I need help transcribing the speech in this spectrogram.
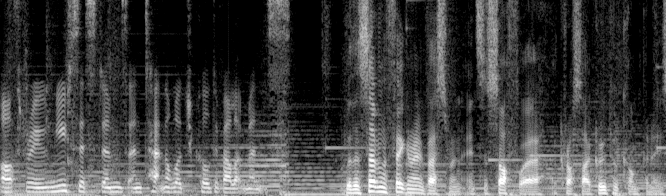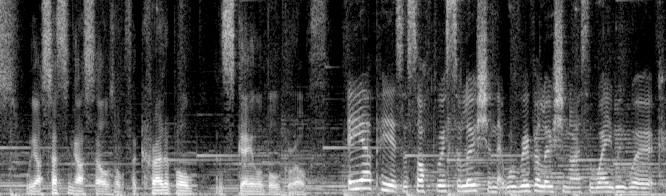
or through new systems and technological developments. With a seven-figure investment into software across our group of companies, we are setting ourselves up for credible and scalable growth. ERP is a software solution that will revolutionise the way we work.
